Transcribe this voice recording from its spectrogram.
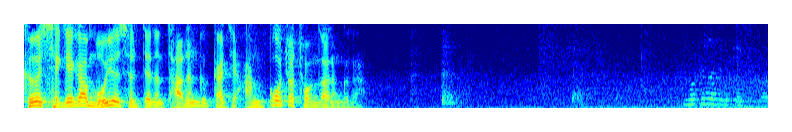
그 세 개가 모였을 때는 다른 것까지 안고 쫓아온다는 거다. 못 알아듣겠어요.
